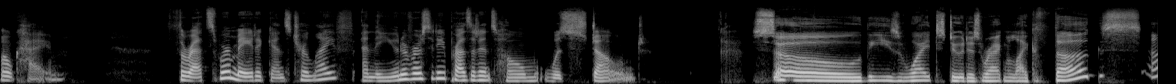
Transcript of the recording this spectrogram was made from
Okay. Threats were made against her life, and the university president's home was stoned. So these white students were acting like thugs. Uh,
